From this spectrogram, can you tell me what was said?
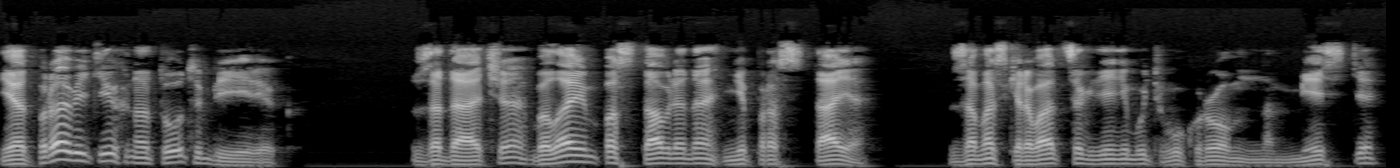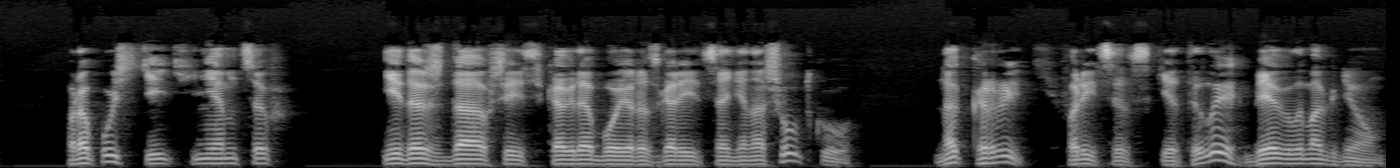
и отправить их на тот берег. Задача была им поставлена непростая — замаскироваться где-нибудь в укромном месте, пропустить немцев и, дождавшись, когда бой разгорится не на шутку, накрыть фрицевские тылы беглым огнем.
